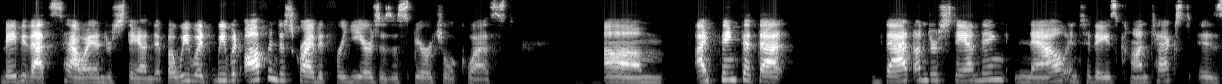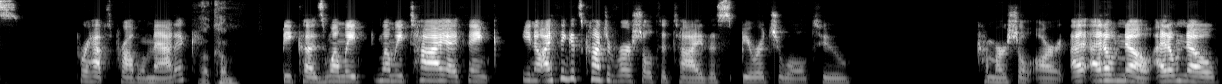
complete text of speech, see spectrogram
maybe that's how I understand it. But we would we would often describe it for years as a spiritual quest. Um, I think that that that understanding now in today's context is perhaps problematic. How come? Because when we when we tie, I think you know, I think it's controversial to tie the spiritual to commercial art. I, I don't know. I don't know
